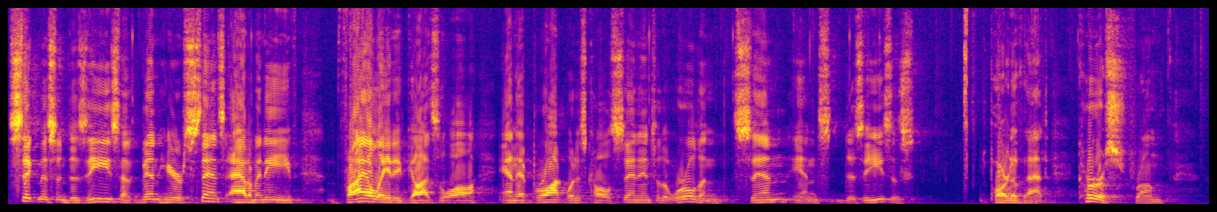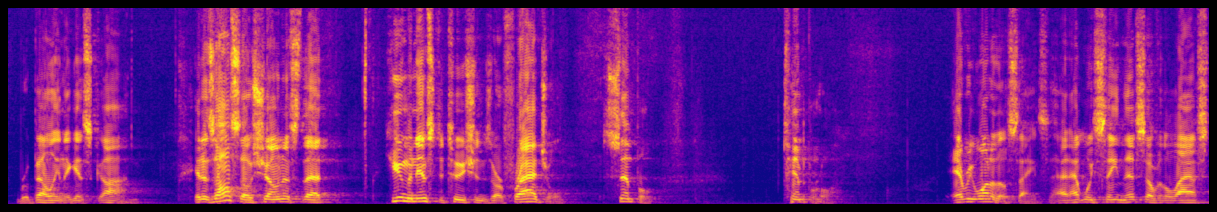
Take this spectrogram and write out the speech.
sickness and disease have been here since Adam and Eve violated God's law and have brought what is called sin into the world, and sin and disease is part of that curse from rebelling against God. It has also shown us that Human institutions are fragile, simple, temporal. Every one of those things. Haven't we seen this over the last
